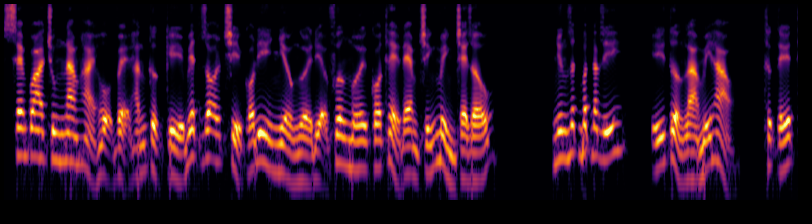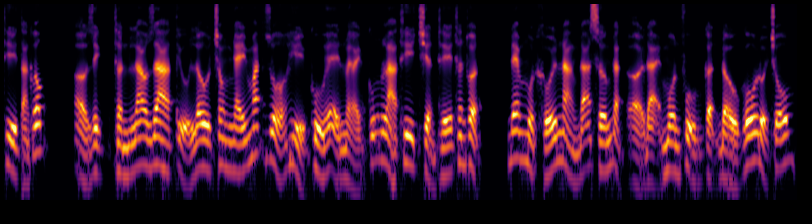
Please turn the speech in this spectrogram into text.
Xem qua Trung Nam Hải hộ vệ hắn cực kỳ biết rõ chỉ có đi nhiều người địa phương mới có thể đem chính mình che giấu. Nhưng rất bất đắc dĩ, ý tưởng là mỹ hảo, thực tế thì tàn khốc, ở dịch thần lao ra tiểu lâu trong nháy mắt rủa hỉ cụ hệ này cũng là thi triển thế thân thuật, đem một khối nàng đã sớm đặt ở đại môn phụ cận đầu gỗ đổi chỗ,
